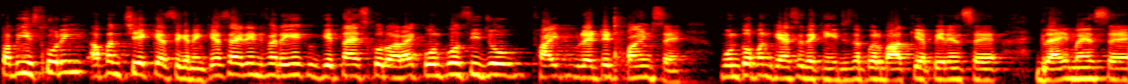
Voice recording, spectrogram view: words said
तो अभी स्कोरिंग अपन चेक कैसे करेंगे, कैसे आइडेंटिफाई करेंगे कि कितना स्कोर आ रहा है कौन कौन सी जो फाइव रेटेड पॉइंट्स हैं, उनको अपन कैसे देखेंगे, जैसे अपन बात की अपेरेंस है ग्राइमेंस है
